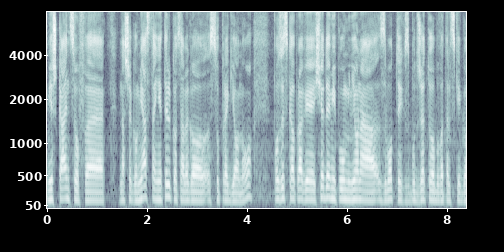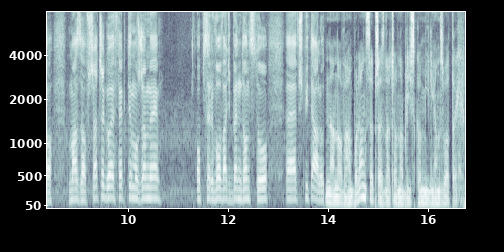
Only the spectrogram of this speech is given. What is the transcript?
mieszkańców e, naszego miasta i nie tylko całego subregionu pozyskał prawie 7,5 miliona złotych z budżetu obywatelskiego Mazowsza, czego efekty możemy obserwować będąc tu e, w szpitalu. Na nowe ambulanse przeznaczono blisko milion złotych.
